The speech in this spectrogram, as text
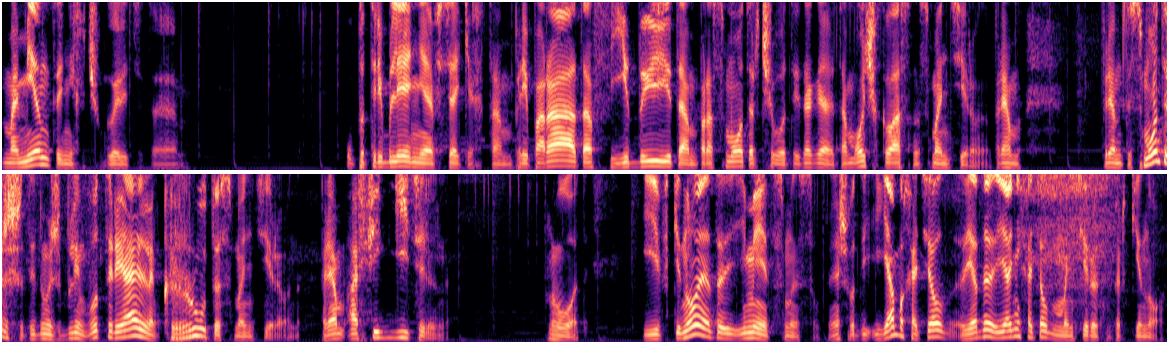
моменты, не хочу говорить это употребление всяких там препаратов, еды, там просмотр чего-то и так далее. Там очень классно смонтировано. Прям, прям ты смотришь и ты думаешь, блин, вот реально круто смонтировано. Прям офигительно. Вот. И в кино это имеет смысл. Понимаешь, вот я бы хотел, я, я не хотел бы монтировать, например, кино.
